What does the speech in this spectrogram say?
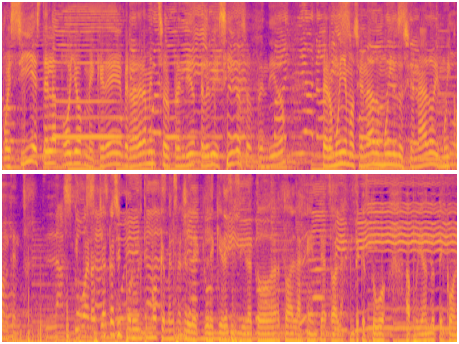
pues sí está el apoyo, me quedé verdaderamente sorprendido, te lo digo y sigo sorprendido, pero muy emocionado, muy ilusionado y muy contento. Y bueno, ya casi por último, ¿qué mensaje le, le quieres decir a toda, a toda la gente, a toda la gente que estuvo apoyándote con,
